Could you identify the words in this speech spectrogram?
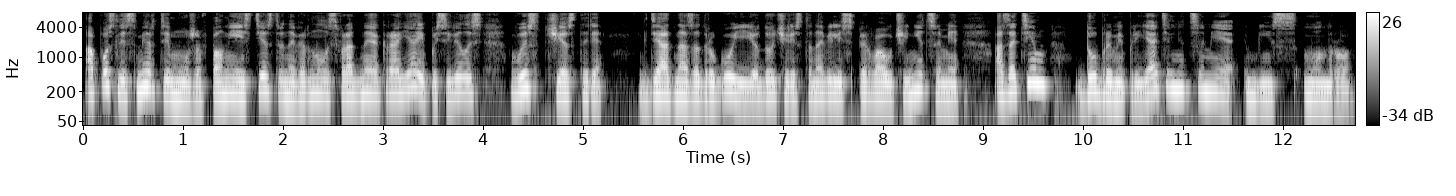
а после смерти мужа вполне естественно вернулась в родные края и поселилась в Ист-Честере, где одна за другой ее дочери становились сперва ученицами, а затем добрыми приятельницами мисс Монро.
